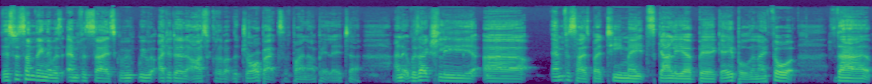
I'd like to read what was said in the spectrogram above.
This was something that was emphasized. We, we I did an article about the drawbacks of buy now, pay later, and it was actually uh, emphasized by teammates Gallia, Beer, Gable, and I thought that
